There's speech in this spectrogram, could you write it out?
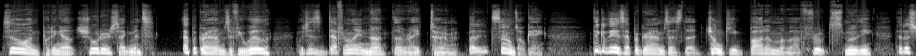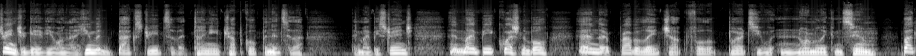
So I'm putting out shorter segments, epigrams, if you will, which is definitely not the right term, but it sounds okay. Think of these epigrams as the chunky bottom of a fruit smoothie that a stranger gave you on the humid back streets of a tiny tropical peninsula. They might be strange, it might be questionable, and they're probably chock full of parts you wouldn't normally consume. But,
